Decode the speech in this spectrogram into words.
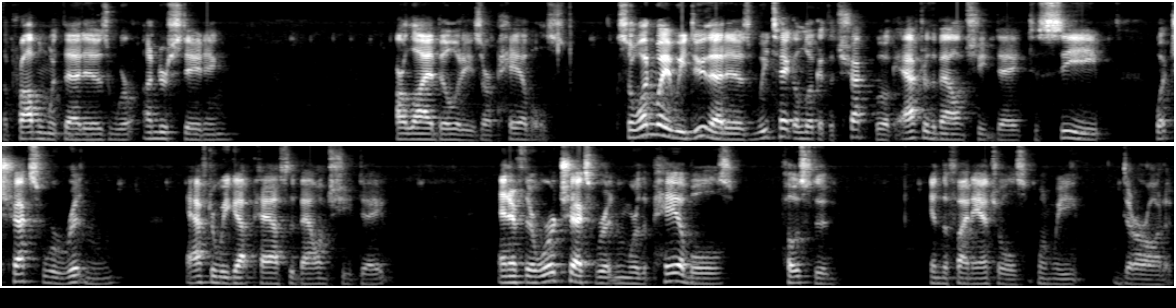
The problem with that is we're understating our liabilities, our payables. So one way we do that is we take a look at the checkbook after the balance sheet date to see what checks were written after we got past the balance sheet date. And if there were checks written, were the payables posted in the financials when we did our audit.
